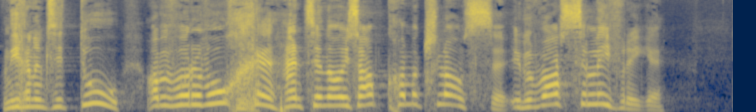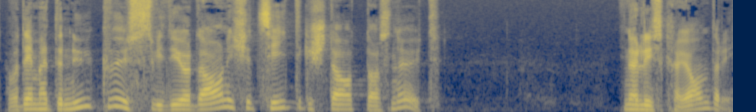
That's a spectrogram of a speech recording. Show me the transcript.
Und ich habe ihm gesagt, du, aber vor einer Woche haben sie ein neues Abkommen geschlossen über Wasserlieferungen. Aber dem hat er nichts gewusst, wie die jordanische Zeitung steht das nicht. Und er liest keine andere.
